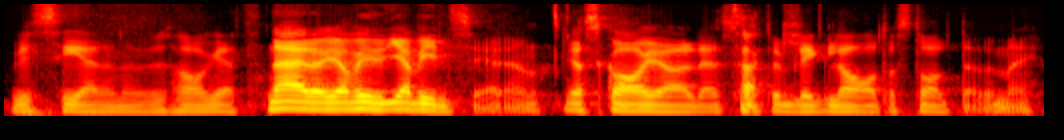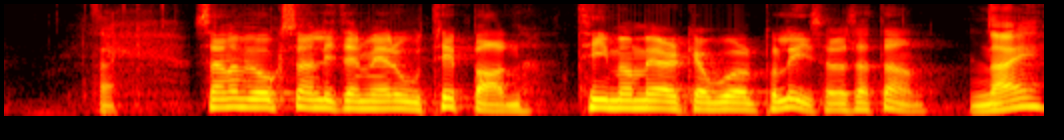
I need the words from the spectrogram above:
vill se den överhuvudtaget. Nej då, jag vill, jag vill se den. Jag ska göra det så Tack. att du blir glad och stolt över mig. Tack. Sen har vi också en lite mer otippad. Team America World Police, har du sett den? Nej,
